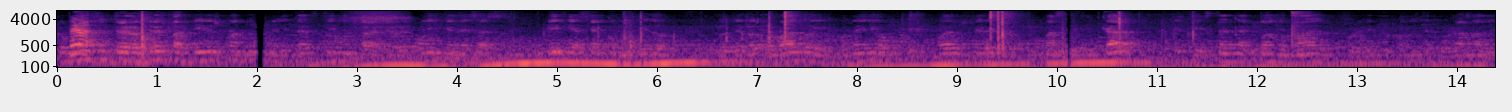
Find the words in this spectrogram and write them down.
¿Cómo Pero- entre los tres partidos cuántos militantes tienen para que repliquen esas vicias que han cometido los del otro bando y con ello puedan ustedes masificar el que están actuando mal, por ejemplo, con este programa de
